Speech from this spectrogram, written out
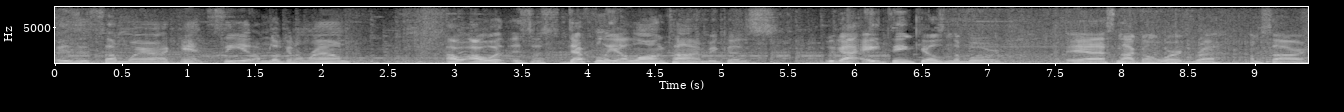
Is it somewhere? I can't see it. I'm looking around. I, I it's definitely a long time because we got 18 kills on the board. Yeah, that's not gonna work, bro. I'm sorry.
